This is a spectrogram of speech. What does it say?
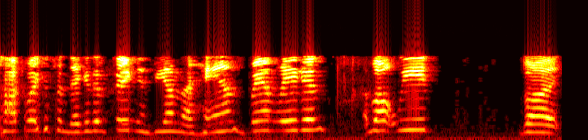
talk like it's a negative thing and be on the hands bandwagon about weed, but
